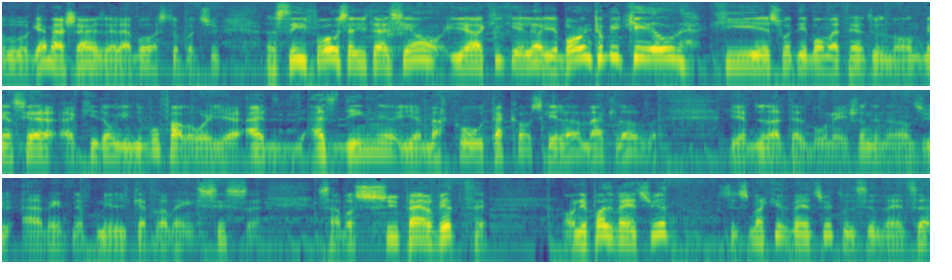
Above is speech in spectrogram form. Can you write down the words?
ou Gamachaise, est là-bas, c'est pas dessus. Euh, Steve Fro, salutations. Il y a qui qui est là? Il y a Born to be Killed, qui souhaite des bons matins à tout le monde. Merci à, qui donc? Les nouveaux followers. Il y a Asding, il y a Marco Tacos qui est là, Matt Love. Bienvenue dans le Talbot Nation. On est rendu à 29 086. Ça va super vite. On n'est pas le 28. C'est-tu marqué le 28 ou c'est le 27?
